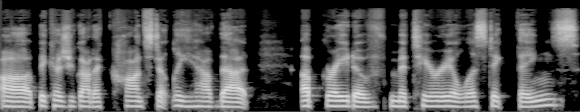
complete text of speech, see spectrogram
uh, because you got to constantly have that upgrade of materialistic things.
